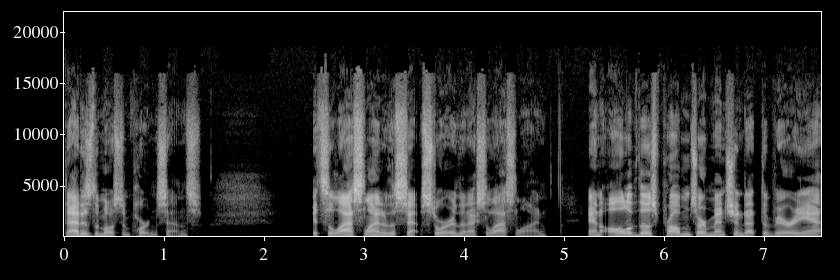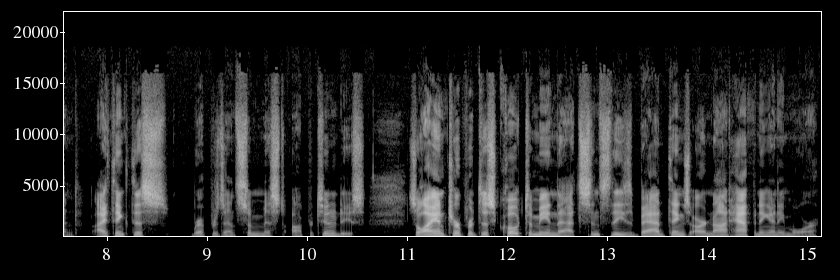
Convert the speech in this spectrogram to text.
That is the most important sentence. It's the last line of the story, the next to last line. And all of those problems are mentioned at the very end. I think this represents some missed opportunities. So I interpret this quote to mean that since these bad things are not happening anymore,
